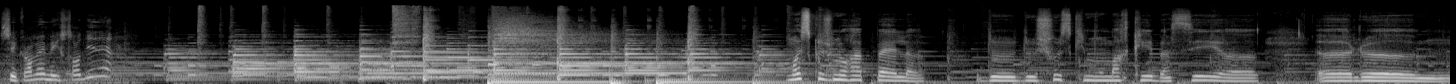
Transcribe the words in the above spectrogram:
C'est quand même extraordinaire. Moi, ce que je me rappelle de, choses qui m'ont marqué, ben, c'est euh, euh,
